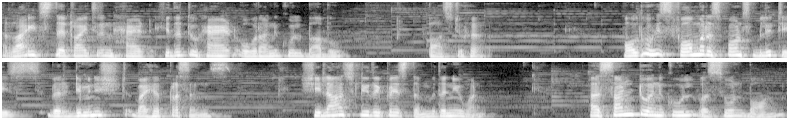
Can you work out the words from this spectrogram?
rights that Raicharan had hitherto had over Anukul Babu passed to her. Although his former responsibilities were diminished by her presence, she largely replaced them with a new one. A son to Anukul was soon born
